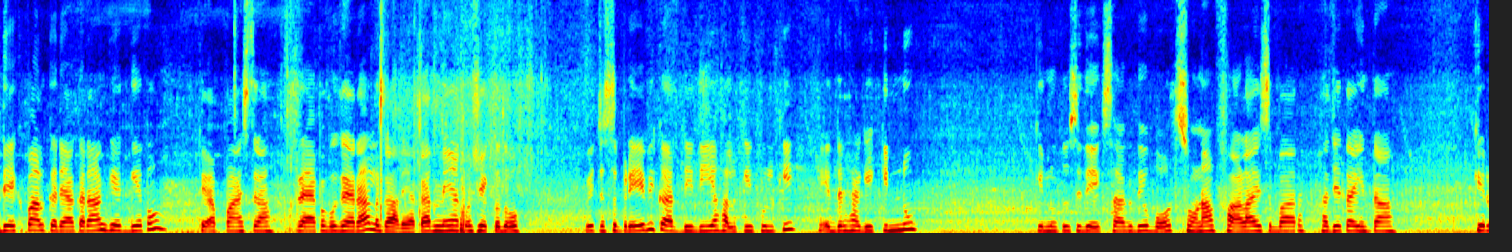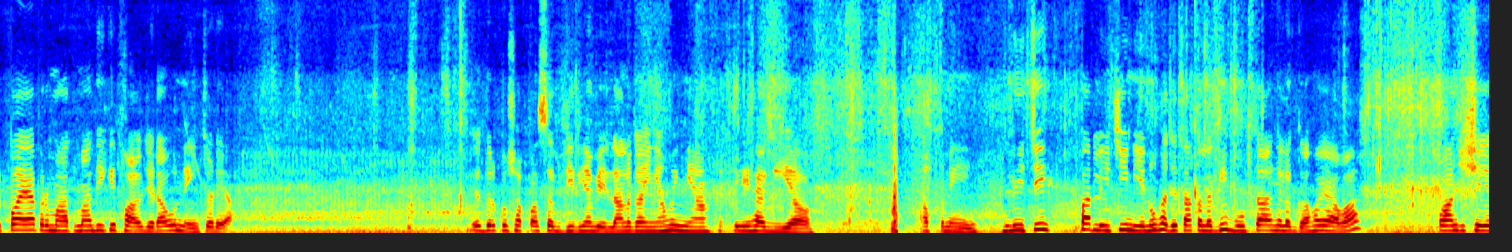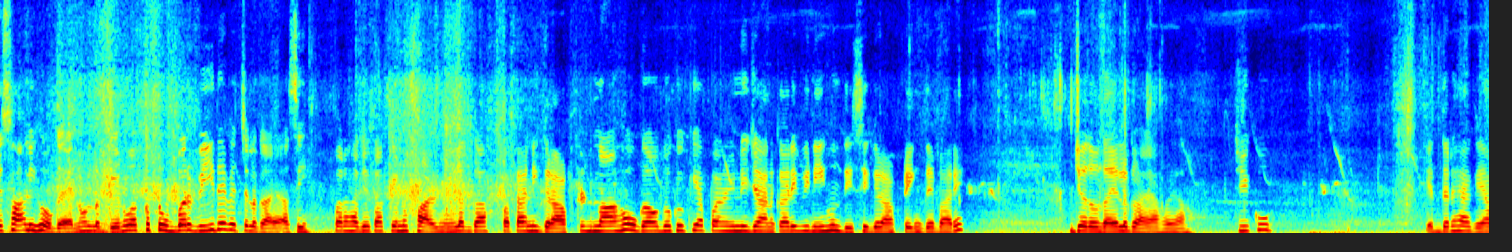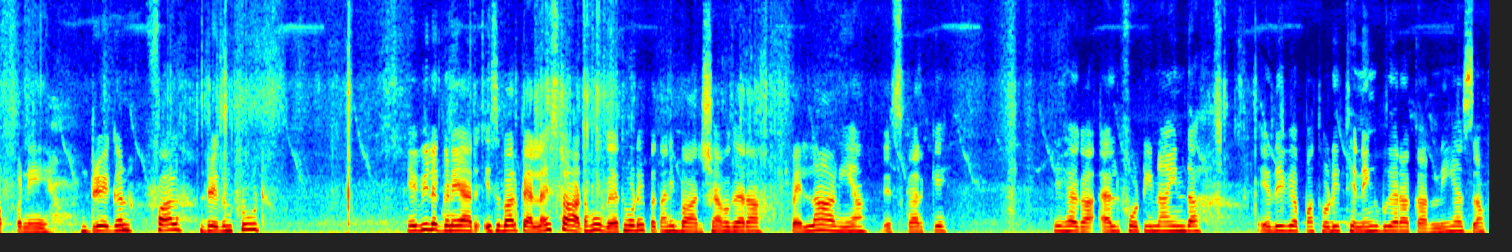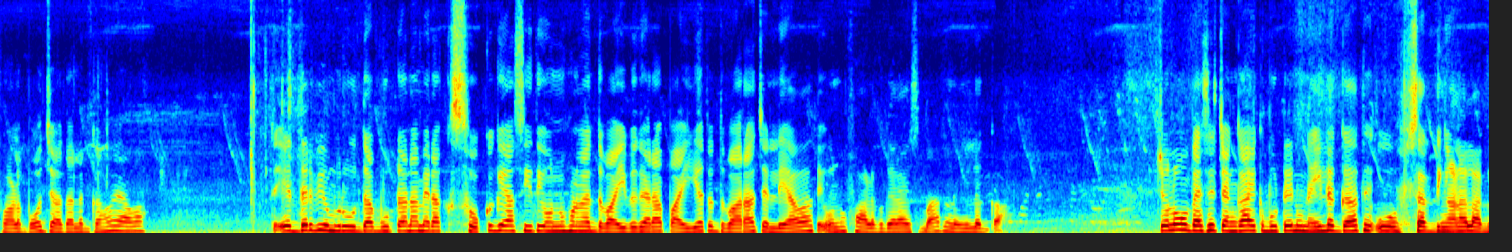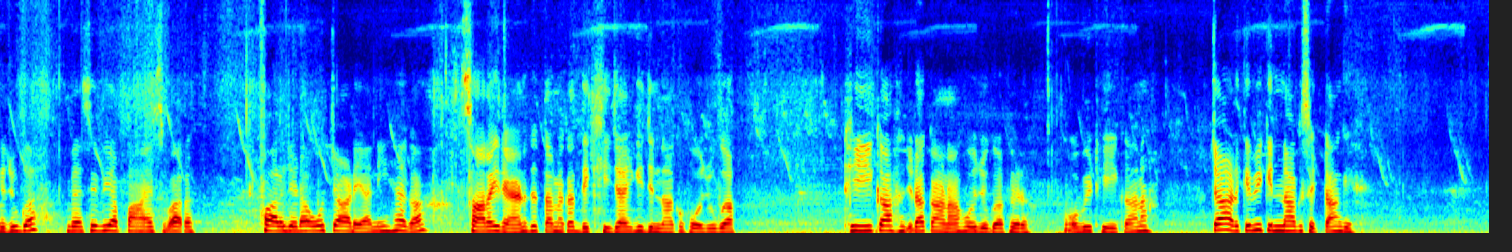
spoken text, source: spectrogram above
ਦੇਖਭਾਲ ਕਰਿਆ ਕਰਾਂਗੇ ਅੱਗੇ ਤੋਂ ਤੇ ਆਪਾਂ ਇਸ ਤਰ੍ਹਾਂ ਟਰੈਪ ਵਗੈਰਾ ਲਗਾ ਲਿਆ ਕਰਨੇ ਆ ਕੁਝ ਇੱਕ ਦੋ ਵਿੱਚ ਸਪਰੇਅ ਵੀ ਕਰ ਦੀਦੀ ਆ ਹਲਕੀ ਫੁਲਕੀ। ਇੱਧਰ ਹੈਗੇ ਕਿੰਨੂ। ਕਿੰਨੂ ਤੁਸੀਂ ਦੇਖ ਸਕਦੇ ਹੋ, ਬਹੁਤ ਸੋਹਣਾ ਫਲ ਆ ਇਸ ਵਾਰ। ਹਜੇ ਤਾਈਂ ਤਾਂ ਕਿਰਪਾ ਆ ਪ੍ਰਮਾਤਮਾ ਦੀ ਕਿ ਫਲ ਜਿਹੜਾ ਉਹ ਨਹੀਂ ਚੜਿਆ। ਇੱਧਰ ਕੁਛ ਆਪਾਂ ਸਬਜ਼ੀ ਦੀਆਂ ਵੇਲਾਂ ਲਗਾਈਆਂ ਹੋਈਆਂ, ਇਹ ਹੈਗੀ ਆ ਆਪਣੀ ਲੀਚੀ। ਪਰ ਲੀਚੀ ਨਹੀਂ, ਇਹਨੂੰ ਹਜੇ ਤੱਕ ਲੱਗੀ, ਬੂਟਾ ਇਹ ਲੱਗਾ ਹੋਇਆ ਵਾ। 5-6 ਸਾਲ ਹੀ ਹੋ ਗਏ ਇਹਨੂੰ ਲੱਗੇ ਨੂੰ, ਅਕਤੂਬਰ 20 ਦੇ ਵਿੱਚ ਲਗਾਇਆ ਸੀ। ਪਰ ਹਜੇ ਤੱਕ ਇਹਨੂੰ ਫਲ ਨਹੀਂ ਲੱਗਾ। ਪਤਾ ਨਹੀਂ ਗ੍ਰਾਫਟਡ ਨਾ ਹੋਊਗਾ ਉਦੋਂ, ਕਿਉਂਕਿ ਆਪਾਂ ਨੂੰ ਇੰਨੀ ਜਾਣਕਾਰੀ ਵੀ ਨਹੀਂ ਹੁੰਦੀ ਸੀ ਗ੍ਰਾਫਟਿੰਗ ਦੇ ਬਾਰੇ। ਜਦੋਂ ਦਾ ਇਹ ਲਗਾਇਆ ਹੋਇਆ। ਚੀਕੂ। ਇੱਧਰ ਹੈਗੇ ਆਪਣੇ ਡਰੈਗਨ ਫਲ, ਡਰੈਗਨ ਫਰੂਟ। ਇਹ ਵੀ ਲੱਗਣੇ ਯਾਰ ਇਸ ਵਾਰ ਪਹਿਲਾਂ ਹੀ ਸਟਾਰਟ ਹੋ ਗਏ ਥੋੜੇ ਪਤਾ ਨਹੀਂ ਬਾਰਿਸ਼ਾਂ ਵਗੈਰਾ ਪਹਿਲਾਂ ਆ ਗਈਆਂ ਇਸ ਕਰਕੇ। ਇਹ ਹੈਗਾ L49 ਦਾ। ਇਹਦੇ ਵੀ ਆਪਾਂ ਥੋੜੀ ਥਿਨਿੰਗ ਵਗੈਰਾ ਕਰਨੀ ਹੈ ਇਸ ਤਰ੍ਹਾਂ ਫਲ ਬਹੁਤ ਜ਼ਿਆਦਾ ਲੱਗਾ ਹੋਇਆ ਵਾ। ਤੇ ਇੱਧਰ ਵੀ ਅਮਰੂਦ ਦਾ ਬੂਟਾ ਨਾ ਮੇਰਾ ਸੁੱਕ ਗਿਆ ਸੀ ਤੇ ਉਹਨੂੰ ਹੁਣ ਮੈਂ ਦਵਾਈ ਵਗੈਰਾ ਪਾਈ ਆ ਤੇ ਦੁਬਾਰਾ ਚੱਲਿਆ ਵਾ ਤੇ ਉਹਨੂੰ ਫਲ ਵਗੈਰਾ ਇਸ ਵਾਰ ਨਹੀਂ ਲੱਗਾ। ਚਲੋ ਵੈਸੇ ਚੰਗਾ, ਇੱਕ ਬੂਟੇ ਨੂੰ ਨਹੀਂ ਲੱਗਾ ਤੇ ਉਹ ਸਰਦੀਆਂ ਵਾਲਾ ਲੱਗ ਜੂਗਾ। ਵੈਸੇ ਵੀ ਆਪਾਂ ਇਸ ਵਾਰ ਫਲ ਜਿਹੜਾ ਉਹ ਝਾੜਿਆ ਨਹੀਂ ਹੈਗਾ। ਸਾਰਾ ਹੀ ਰਹਿਣ ਦਿੱਤਾ, ਮੈਂ ਕਿਹਾ ਦੇਖੀ ਜਾਏਗੀ ਜਿੰਨਾ ਕੁ ਹੋ ਜਾਊਗਾ ਠੀਕ ਆ, ਜਿਹੜਾ ਕਾਣਾ ਹੋ ਜਾਊਗਾ ਫਿਰ, ਉਹ ਵੀ ਠੀਕ ਆ ਨਾ। ਝਾੜ ਕੇ ਵੀ ਕਿੰਨਾ ਕੁ ਸਿੱਟਾਂਗੇ।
